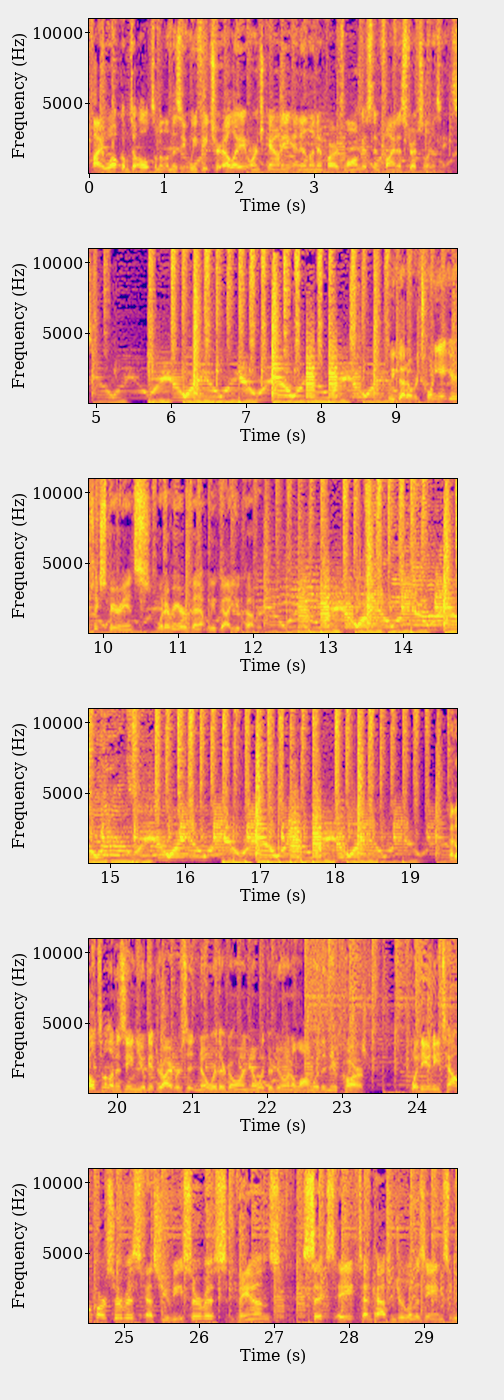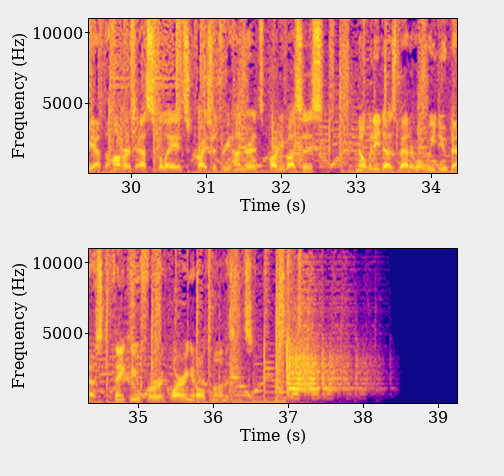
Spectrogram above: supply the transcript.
Hi, welcome to Ultimate Limousine. We feature LA, Orange County, and Inland Empire's longest and finest stretch limousines. We've got over 28 years experience. Whatever your event, we've got you covered. At Ultimate Limousine, you'll get drivers that know where they're going, know what they're doing, along with a new car. Whether you need town car service, SUV service, vans, six, eight, 10 passenger limousines, we have the Hummers, Escalades, Chrysler 300s, party buses. Nobody does better what we do best. Thank you for inquiring at Ultimate Limousines.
